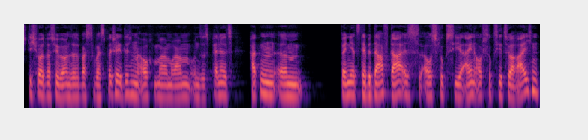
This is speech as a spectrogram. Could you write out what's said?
Stichwort, was wir bei unserer Bastuba Special Edition auch mal im Rahmen unseres Panels hatten, ähm, wenn jetzt der Bedarf da ist, Ausflugsziel, ein Ausflugsziel zu erreichen,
